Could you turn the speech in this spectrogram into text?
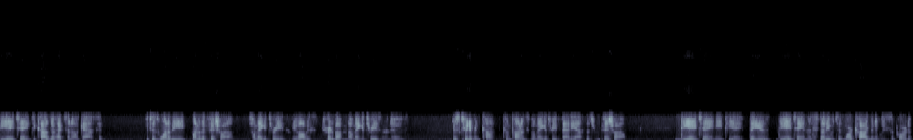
DHA, docosahexaenoic acid, which is one of the one of the fish oils, omega threes. You've always heard about omega threes in the news. There's two different com- components of omega three fatty acids from fish oil. DHA and EPA. They used DHA in this study, which is more cognitively supportive.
